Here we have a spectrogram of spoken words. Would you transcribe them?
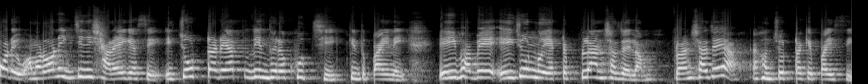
পরেও আমার অনেক জিনিস হারাই গেছে। এই চোরটারে এতদিন ধরে খুঁজছি কিন্তু পাই নাই। এইভাবে এই জন্যই একটা প্ল্যান সাজাইলাম। প্ল্যান সাজাইয়া এখন চোরটাকে পাইছি।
